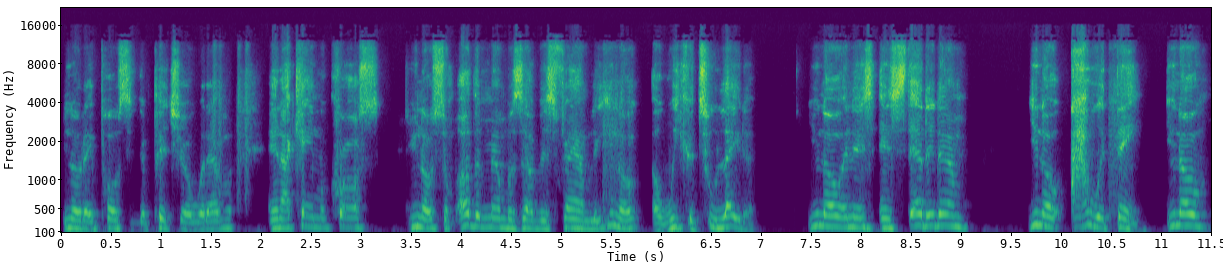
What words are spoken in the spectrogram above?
you know they posted the picture or whatever. And I came across you know some other members of his family. You know, a week or two later. You know, and instead of them, you know, I would think, you know,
